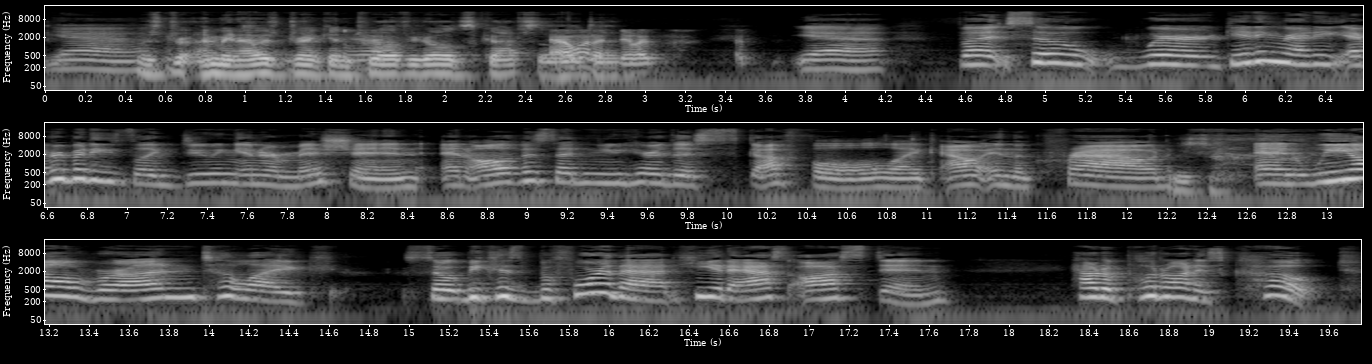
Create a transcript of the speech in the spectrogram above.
Yeah. I, was, dr- I mean, I was drinking Yeah. twelve year old scotch the I whole want to time. do it. Yeah. But so we're getting ready. Everybody's like doing intermission, and all of a sudden you hear this scuffle like out in the crowd, and we all run to like so because before that he had asked Austin how to put on his coat.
